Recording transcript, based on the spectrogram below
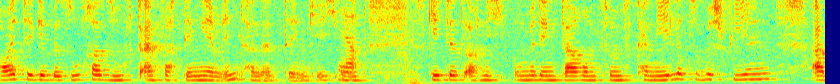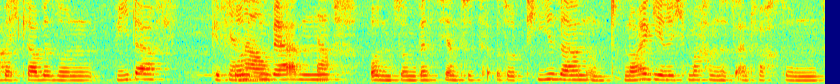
heutige Besucher sucht einfach Dinge im Internet, denke ich. Ja. Und es geht jetzt auch nicht unbedingt darum, fünf Kanäle zu bespielen, aber ich glaube, so ein Wieder gefunden genau. werden ja. und so ein bisschen zu so teasern und neugierig machen ist einfach so ein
